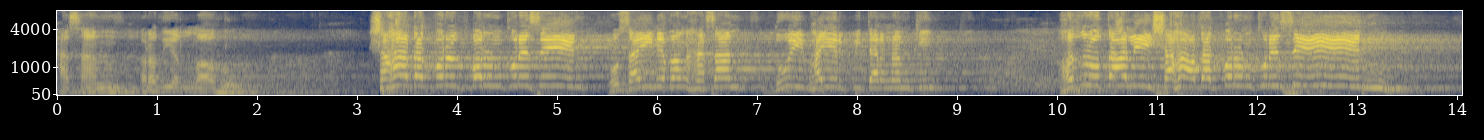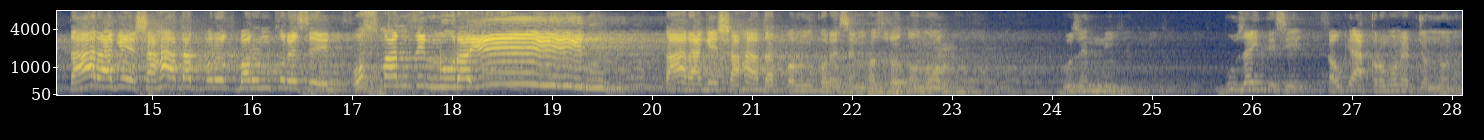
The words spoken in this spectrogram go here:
হাসান রদি শাহাদাত বরণ- করেছেন হোসাইন এবং হাসান। দুই ভাইয়ের পিতার নাম কি? হজরত আলী শাহাদাত বরণ করেছেন। তার আগে শাহাদাত বর- বরণ করেছেন ওসমান জিন নুরাইন তার আগে শাহাদাত বরণ করেছেন হজরত ওমর। বুঝেননি? বুঝাইতেছি, কাউকে আক্রমণের জন্য না।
